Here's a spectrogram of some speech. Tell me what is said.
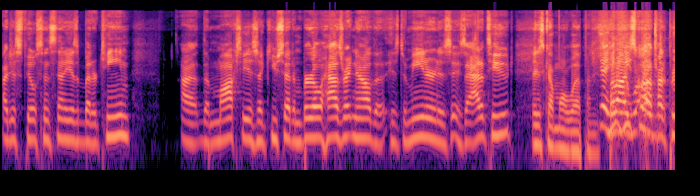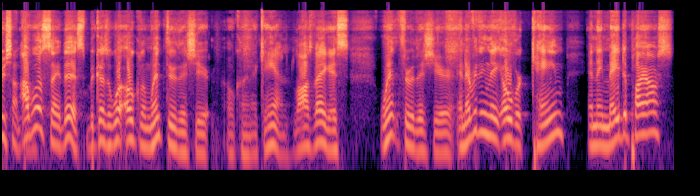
I just feel Cincinnati is a better team. Uh, the moxie is like you said, and Burrow has right now the his demeanor and his, his attitude. they just got more weapons. Yeah, he, But I- he's going I- to try to prove something. I will say this because of what Oakland went through this year. Oakland again, Las Vegas went through this year, and everything they overcame, and they made the playoffs.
